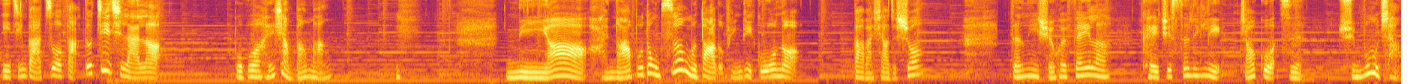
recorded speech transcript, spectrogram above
已经把做法都记起来了。波波很想帮忙。你呀，还拿不动这么大的平底锅呢。爸爸笑着说：“等你学会飞了，可以去森林里找果子，去牧场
